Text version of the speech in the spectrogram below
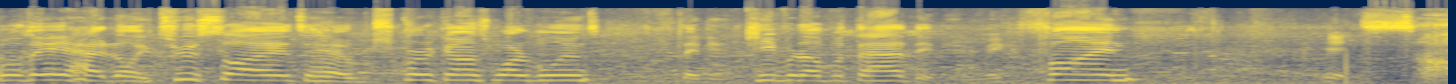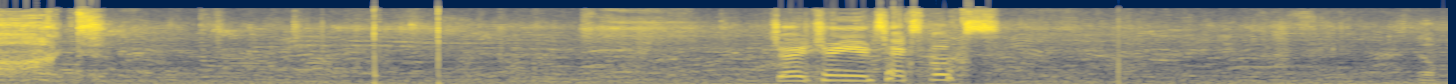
Well, they had only two slides. They had squirt guns, water balloons. They didn't keep it up with that. They didn't make it fun. It sucked. Did you your textbooks? Nope.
